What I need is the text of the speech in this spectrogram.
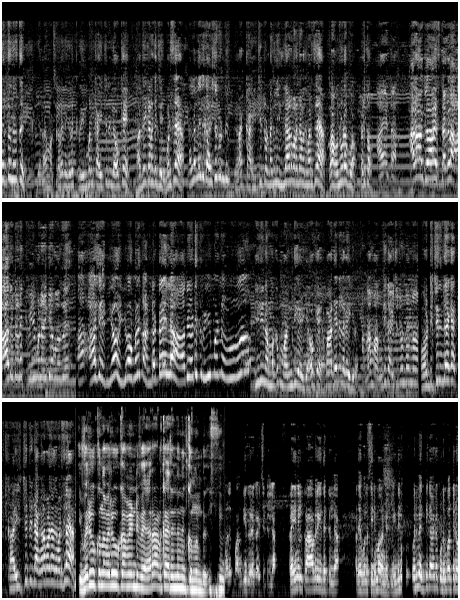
നിർത്ത് നിർത്ത്. എടാ മക്കളെ നിങ്ങൾ ക്രീം ബൺ കഴിച്ചിട്ടില്ല. ഓക്കെ അതേ കണക്ക് ചെയ്യും. മനസ്സിലായോ? അല്ലെന്ന് ഇത് കഴിച്ചിട്ടുണ്ട്. എടാ കഴിച്ചിട്ടുണ്ടെങ്കിൽ ഇല്ലാന്ന് പറഞ്ഞാൽ മതി. മനസ്സിലായോ? വാ ഒന്നുകൂടെ പോവാ. എടുത്തോ. ആയേട്ടാ. ഹലോ ഗായ്സ് ഞങ്ങൾ ആദ്യമായിട്ടാണ് ക്രീം കഴിക്കാൻ പോകുന്നത്. ആ ശരിയോ? അയ്യോ നമ്മൾ കണ്ടിട്ടേ ഇല്ല. ആദ്യമായിട്ട് ക്രീം ബണ്ണ് ഇനി നമുക്ക് മന്തി കഴിക്കാം. ഓക്കെ അപ്പൊ ആദ്യമായിട്ടല്ല കഴിക്കുന്നത്? എന്നാ മന്തി കഴിച്ചിട്ടുണ്ടോ ഓടിച്ചിന്റെ ഒക്കെ കഴിച്ചിട്ടില്ല. അങ്ങനെ പറഞ്ഞാൽ മനസ്സിലായോ? ഇവർ വെക്കുന്നവര് വെക്കാൻ വേണ്ടി വേറെ ആൾക്കാർ തന്നെ നിൽക്കുന്നുണ്ട്. നമ്മൾ മന്തി ഇതുവരെ കഴിച്ചിട്ടില്ല. ട്രെയിനിൽ ട്രാവൽ ചെയ്തിട്ടില്ല. അതേപോലെ സിനിമ കണ്ടിട്ടില്ല. ഇതിൽ ഒരു വ്യക്തിക്ക് അവന്റെ കുടുംബത്തിന്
